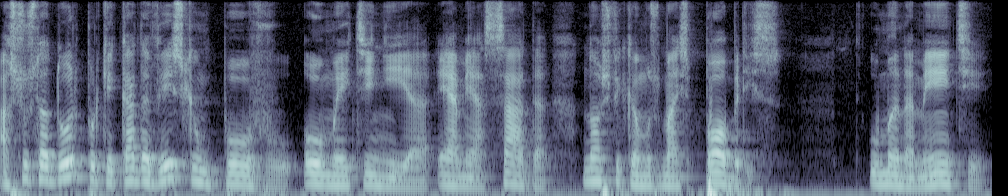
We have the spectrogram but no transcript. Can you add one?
Assustador porque cada vez que um povo ou uma etnia é ameaçada, nós ficamos mais pobres, humanamente,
